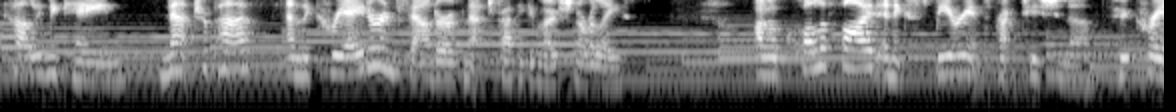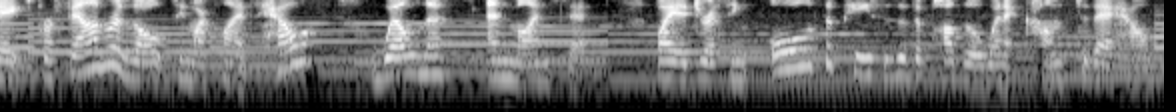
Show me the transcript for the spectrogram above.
Karlie McKeand, naturopath and the creator and founder of Naturopathic Emotional Release. I'm a qualified and experienced practitioner who creates profound results in my clients' health, wellness, and mindset by addressing all of the pieces of the puzzle when it comes to their health.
